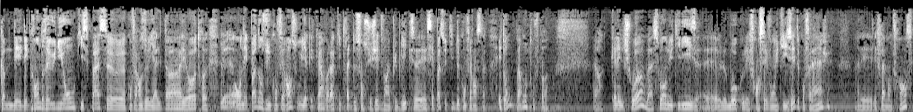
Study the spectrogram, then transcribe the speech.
comme des, des grandes réunions qui se passent, euh, la conférence de Yalta et autres. On n'est pas dans une conférence où il y a quelqu'un, voilà, qui traite de son sujet devant un public. C'est pas ce type de conférence-là. Et donc, ben, on le trouve pas. Alors, quel est le choix? Ben, Soit on utilise le mot que les Français vont utiliser, de conférence, hein, les, Flamands de France,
